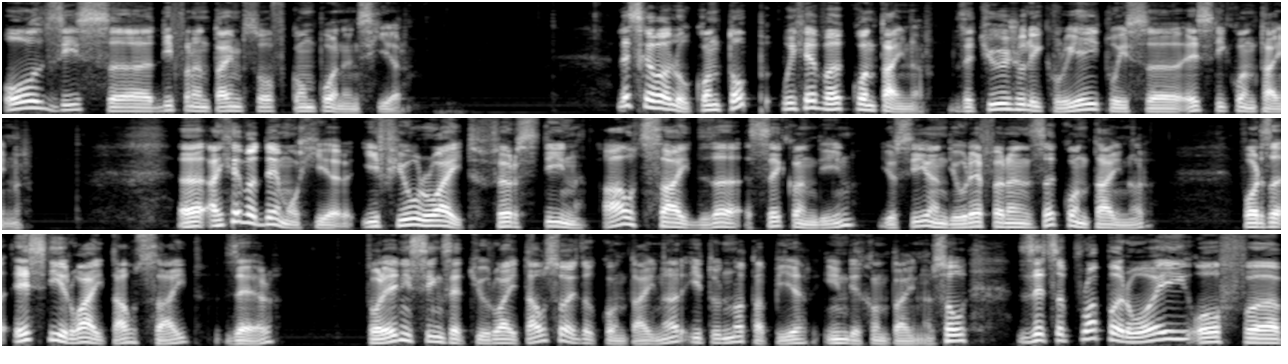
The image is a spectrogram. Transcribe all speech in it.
all these uh, different types of components here. Let's have a look. On top, we have a container that you usually create with uh, st container. Uh, I have a demo here. If you write first in outside the second in, you see, and you reference the container, for the st write outside there, for anything that you write outside the container, it will not appear in the container. So that's a proper way of uh,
